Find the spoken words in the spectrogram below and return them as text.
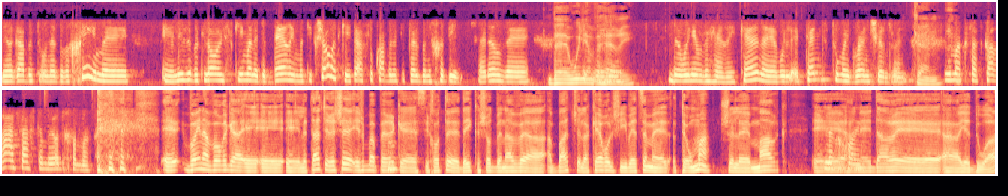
נהרגה בתאונת דרכים, אה, אליזבת לא הסכימה לדבר עם התקשורת כי הייתה עסוקה בלטפל בנכדים, בסדר? זה... בוויליאם והרי. בוויליאם והרי, כן? I will attend to my grandchildren. כן. אמא קצת קרה, סבתא מאוד חמה. אה, בואי נעבור רגע אה, אה, לתאצ'ר, יש, יש בפרק שיחות די קשות בינה והבת שלה, קרול, שהיא בעצם תאומה של מרק. נכון. הנהדר הידוע,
